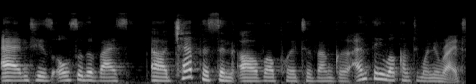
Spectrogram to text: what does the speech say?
and he's also the vice uh, chairperson of uh, poet vango anthony welcome to morning ride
